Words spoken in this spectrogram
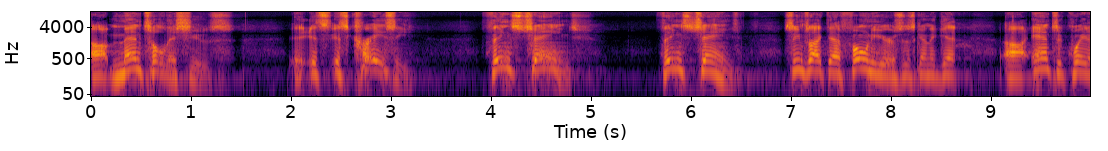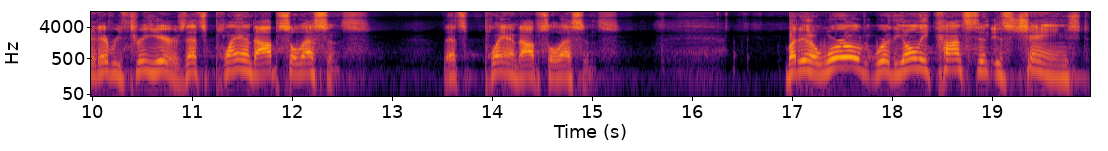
uh mental issues. It's, it's crazy. Things change. Things change. Seems like that phone of yours is going to get uh, antiquated every three years. That's planned obsolescence. That's planned obsolescence. But in a world where the only constant is changed,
